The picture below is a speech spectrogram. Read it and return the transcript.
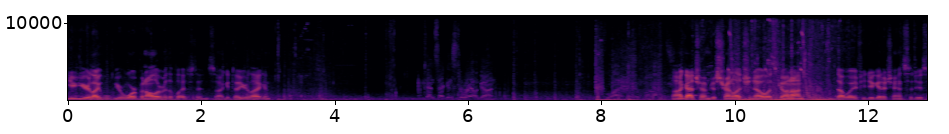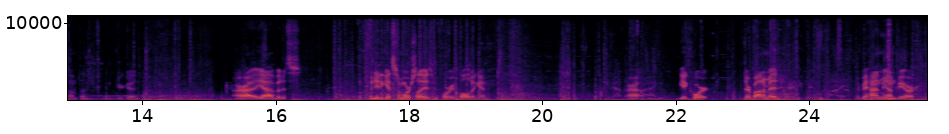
You, you're like you're warping all over the place, dude. So I can tell you're lagging. Ten seconds to railgun. I got you. I'm just trying to let you know what's going on. That way, if you do get a chance to do something, you're good. All right. Yeah, but it's. We need to get some more slaves before we pull it again. You have the All right. Get court. They're bottom mid. You've been spotted. They're behind me on BR.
